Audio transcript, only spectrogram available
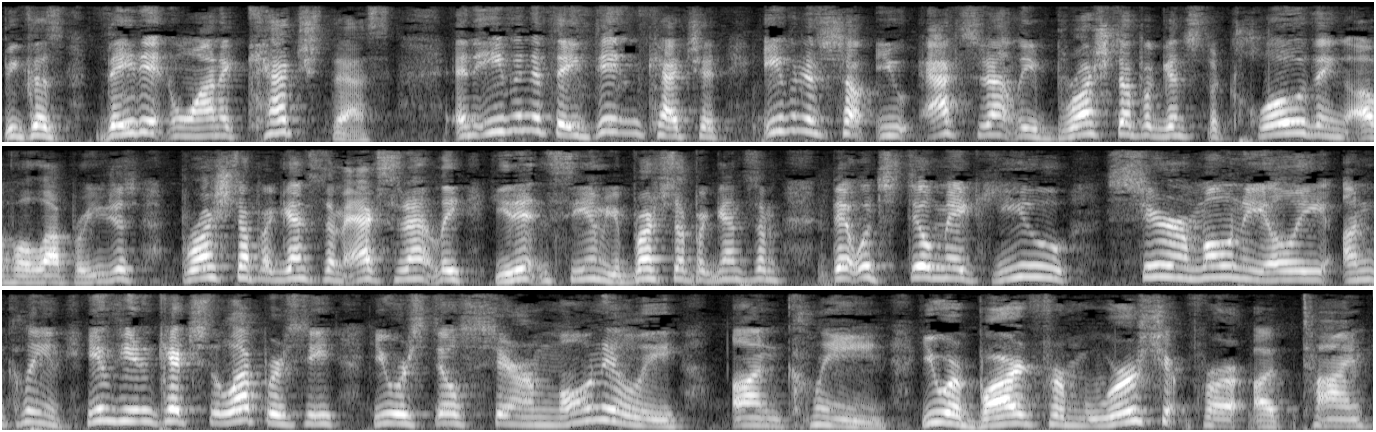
because they didn't want to catch this. And even if they didn't catch it, even if some, you accidentally brushed up against the clothing of a leper, you just brushed up against them accidentally, you didn't see them, you brushed up against them, that would still make you ceremonially unclean. Even if you didn't catch the leprosy, you were still ceremonially unclean. You were barred from worship for a time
